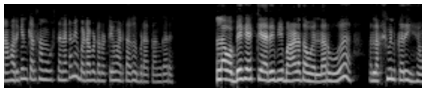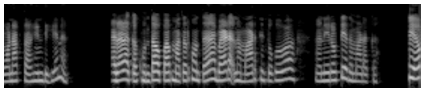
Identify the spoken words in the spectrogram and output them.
ನಾ ಹೊರಗಿನ ಕೆಲಸ ಮುಗಿಸ್ತೇನೆ ನೀ ಬಡ ಬಡ ರೊಟ್ಟಿ ಮಾಡ್ತಾ ಬಿಡಾಕ, ಹಂಗಾರೆ. ಎಲ್ಲ ಒಬ್ಬೇಗೆ ಐತಿ ಅರಿಬಿ ಭಾಳ ಅದಾವು ಎಲ್ಲರೂ. ಲಕ್ಷ್ಮೀನ್ ಕರಿ ಒಣಾಗ್ತಾ ಹಿಂಡಿ ಅಡಾಳಕ್ಕ ಕುಂತಾವ ಪಾಪ ಮಾತಾಡ್ಕೊಂತ ಬೇಡ ನಾ ಮಾಡ್ತೀನಿ ತಗೋ ನೀ ರೊಟ್ಟಿ ಅದು ಮಾಡಕ್ಕ ಅಯ್ಯೋ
